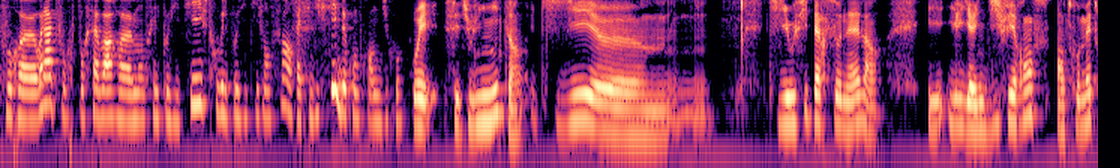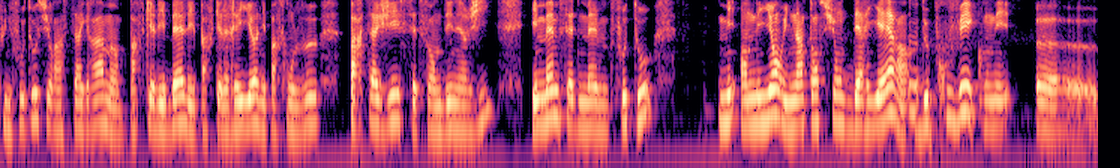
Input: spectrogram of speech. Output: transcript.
pour, voilà, pour, pour savoir montrer le positif, trouver le positif en soi. En fait, c'est difficile de comprendre du coup. Oui, c'est une limite hein, qui euh, qui est aussi personnel. Hein. Et il y a une différence entre mettre une photo sur Instagram parce qu'elle est belle et parce qu'elle rayonne et parce qu'on veut partager cette forme d'énergie, et même cette même photo, mais en ayant une intention derrière mm. de prouver qu'on est euh,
